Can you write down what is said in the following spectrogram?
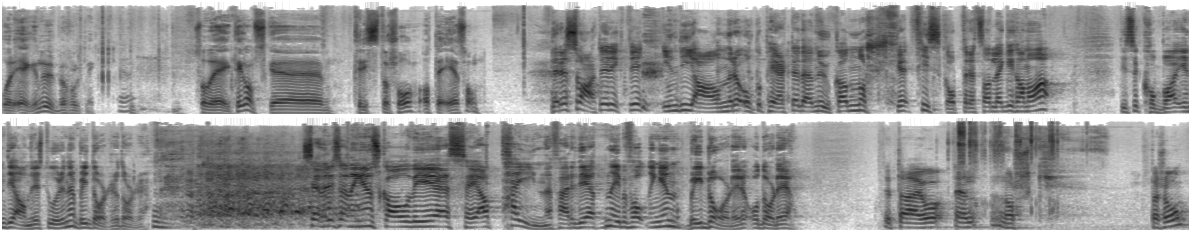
vår egen urbefolkning. Så det er egentlig ganske trist å se at det er sånn. Dere svarte riktig. Indianere okkuperte denne uka norske fiskeoppdrettsanlegg i Canada. Disse cowboy-indianerhistoriene blir dårligere og dårligere. Senere i sendingen skal vi se at tegneferdighetene i befolkningen blir dårligere og dårligere. Dette er jo en norsk person.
